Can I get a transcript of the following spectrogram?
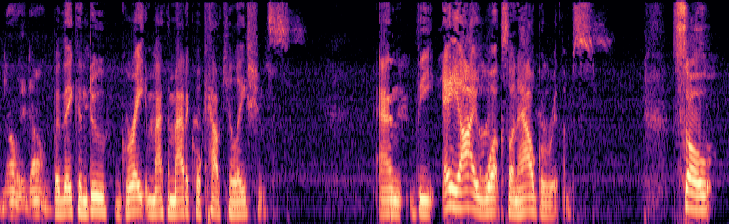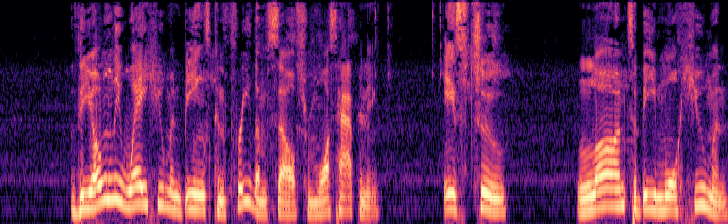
no, they don't. but they can do great mathematical calculations. And the AI works on algorithms. So the only way human beings can free themselves from what's happening is to learn to be more human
